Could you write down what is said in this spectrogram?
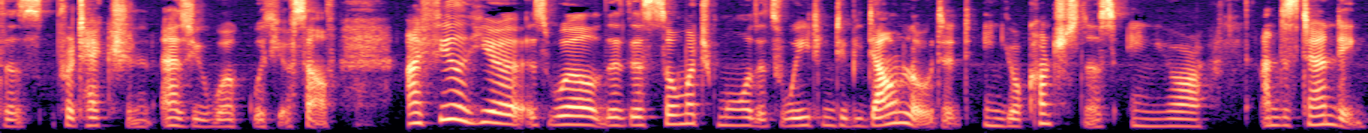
this protection as you work with yourself. I feel here as well that there's so much more that's waiting to be downloaded in your consciousness, in your understanding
